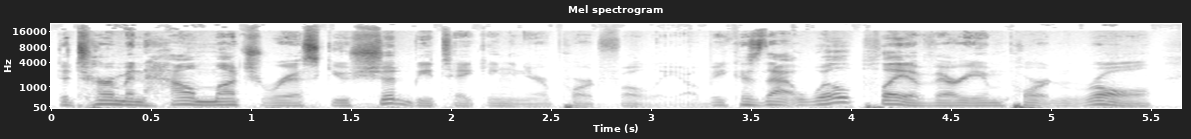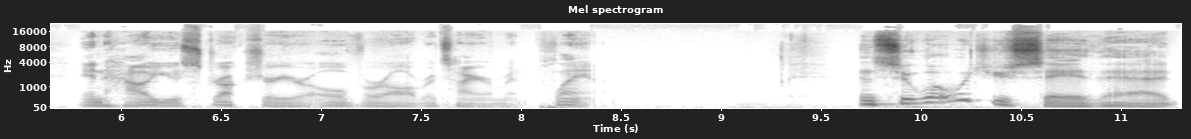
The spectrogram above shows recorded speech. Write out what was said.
determine how much risk you should be taking in your portfolio, because that will play a very important role in how you structure your overall retirement plan. And Sue, what would you say that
